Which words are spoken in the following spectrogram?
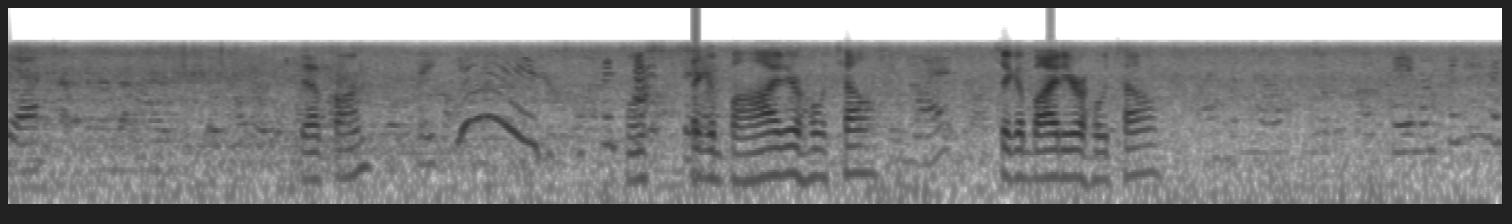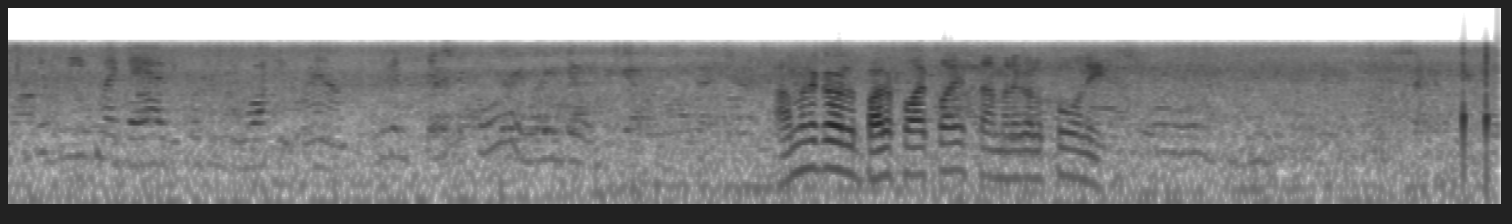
Yeah. Did you have fun? I did. Say goodbye to your hotel? What? Say goodbye to your hotel? Dave, I'm thinking I should just leave my bag before we walking around. Are going to sit at the pool or what are we doing? I'm gonna go to the butterfly place. I'm gonna go to the pool and eat.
